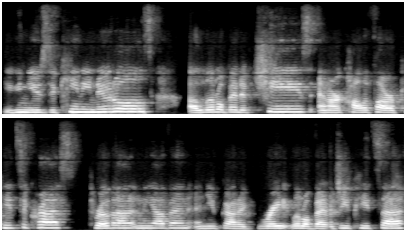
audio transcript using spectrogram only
You can use zucchini noodles, a little bit of cheese, and our cauliflower pizza crust. Throw that in the oven, and you've got a great little veggie pizza.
